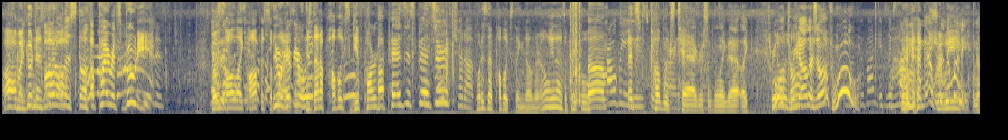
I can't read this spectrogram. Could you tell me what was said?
Oh my goodness! Look at all this stuff. A pirate's booty. Those all like office supplies. You were- you were- Is that a Publix gift card? A Pez dispenser. Shut up. What is that Publix thing down there? Oh yeah, that's a pretty cool. Um, Probably a it's used gift Publix card. tag or something like that. Like Three oh, dollars three off. dollars off. Woo! Coupon? It's expired. now we're Should in the we- money. No.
